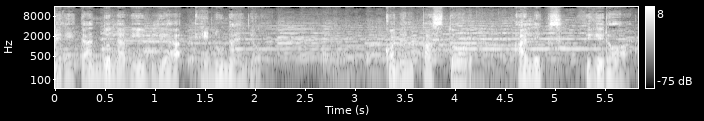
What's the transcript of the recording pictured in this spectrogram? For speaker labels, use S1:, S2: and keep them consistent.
S1: Meditando la Biblia en un año con el pastor Alex Figueroa.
